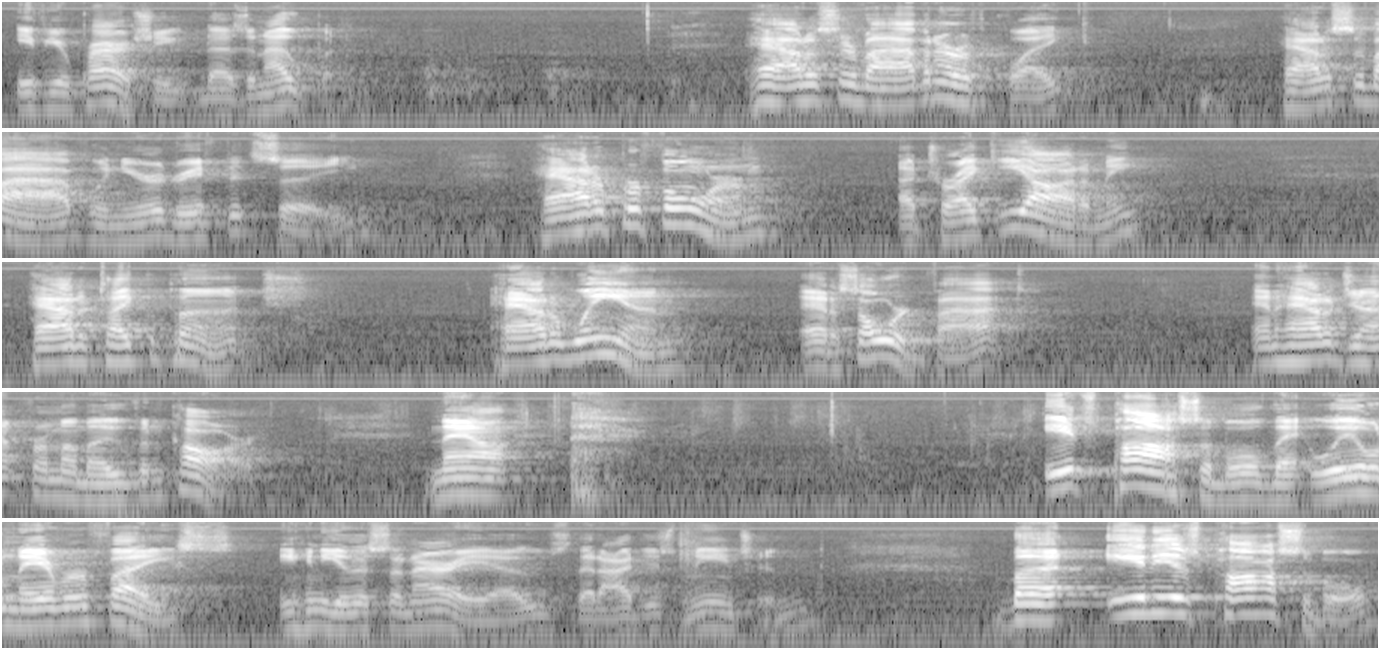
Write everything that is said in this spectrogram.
if your parachute doesn't open, how to survive an earthquake, how to survive when you're adrift at sea, how to perform a tracheotomy, how to take a punch, how to win at a sword fight, and how to jump from a moving car. Now, it's possible that we'll never face any of the scenarios that I just mentioned, but it is possible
